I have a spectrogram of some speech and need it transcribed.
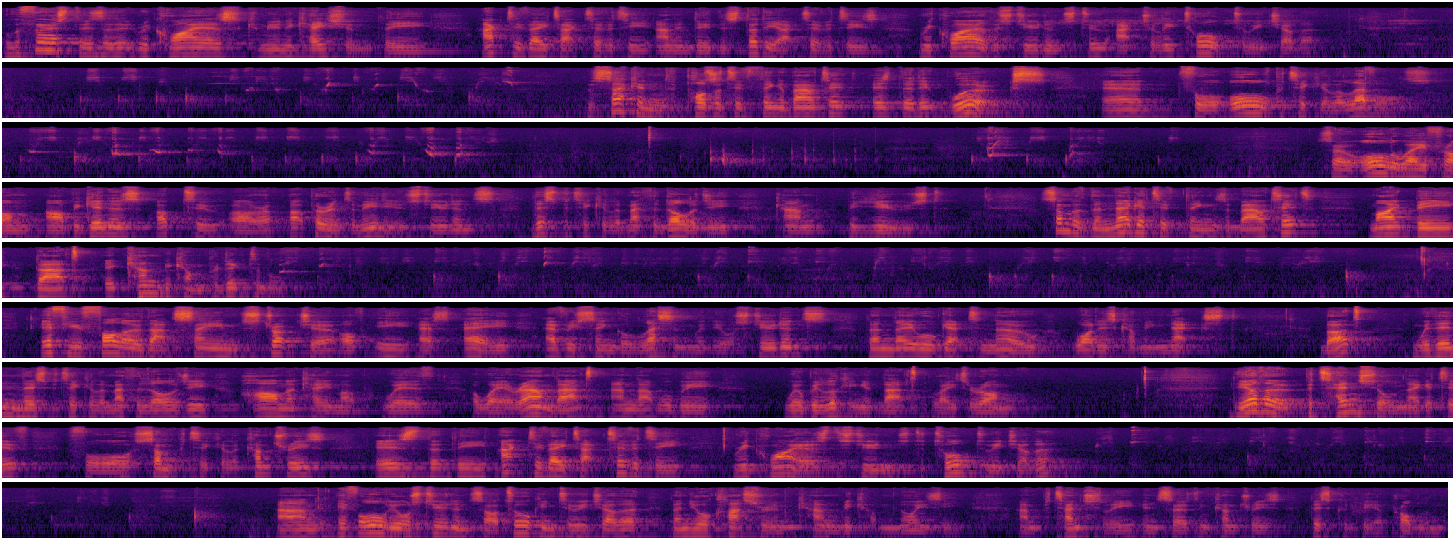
Well, the first is that it requires communication. The activate activity and indeed the study activities require the students to actually talk to each other. The second positive thing about it is that it works uh, for all particular levels. So all the way from our beginners up to our upper intermediate students, this particular methodology can be used. Some of the negative things about it might be that it can become predictable. If you follow that same structure of ESA every single lesson with your students, then they will get to know what is coming next. But within this particular methodology, Harmer came up with a way around that, and that will be, we'll be looking at that later on. The other potential negative for some particular countries is that the Activate activity requires the students to talk to each other And if all your students are talking to each other, then your classroom can become noisy. and potentially in certain countries this could be a problem.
